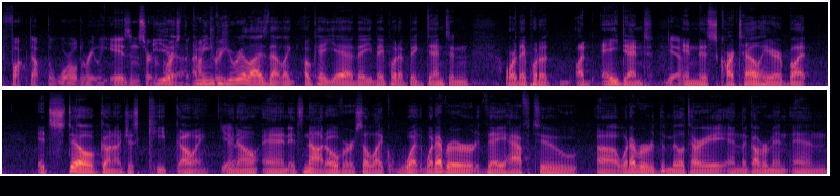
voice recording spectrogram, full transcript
fucked up the world really is in certain parts of the country. I mean, because you realize that, like, okay, yeah, they, they put a big dent in, or they put a a, a dent Yeah. in this cartel here, but it's still gonna just keep going, Yeah. you know, and it's not over. So, like, what whatever they have to, uh, whatever the military and the government and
